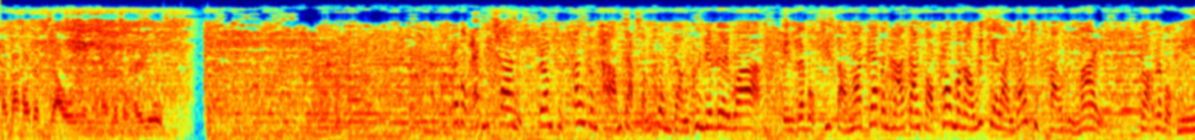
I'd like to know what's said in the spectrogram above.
ทางบ้านเขาจะเอาเงินทางไหนมาส่งให้ลูก ระบบ Admission เริ่มถูกตั้งคำถามจากสังคมดังขึ้นเรื่อยๆว่า เป็นระบบที่สามารถแก้ปัญหาการสอบเข้ามหาวิทยาลัยได้ถูกทางหรือไม่ เพราะระบบนี้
